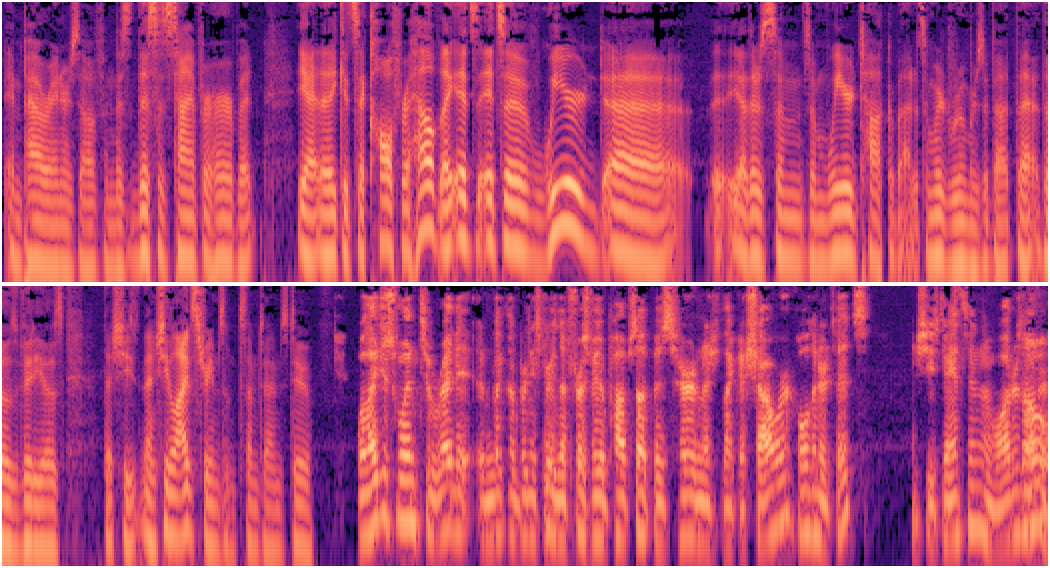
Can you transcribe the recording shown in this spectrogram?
empowering herself and this this is time for her but yeah like it's a call for help. Like it's it's a weird uh yeah there's some some weird talk about it some weird rumors about that those videos that she and she live streams them sometimes too Well, I just went to Reddit and looked up Britney Spears, and the first video pops up is her in a, like a shower holding her tits, and she's dancing and water's oh. on Oh.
